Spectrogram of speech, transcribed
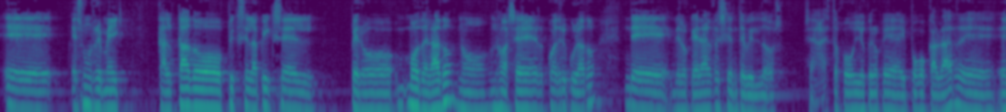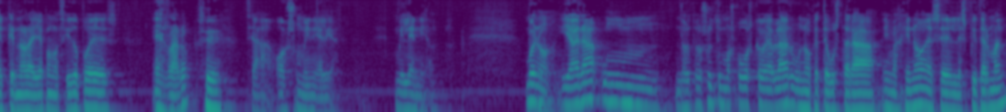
Eh, es un remake calcado píxel a píxel pero modelado, no, no va a ser cuadriculado, de, de lo que era el Resident Evil 2. O sea, este juego yo creo que hay poco que hablar. eh, el que no lo haya conocido, pues es raro. Sí. O sea, o millennial. millennial. Bueno, y ahora un, los dos últimos juegos que voy a hablar, uno que te gustará, imagino, es el Spider-Man.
